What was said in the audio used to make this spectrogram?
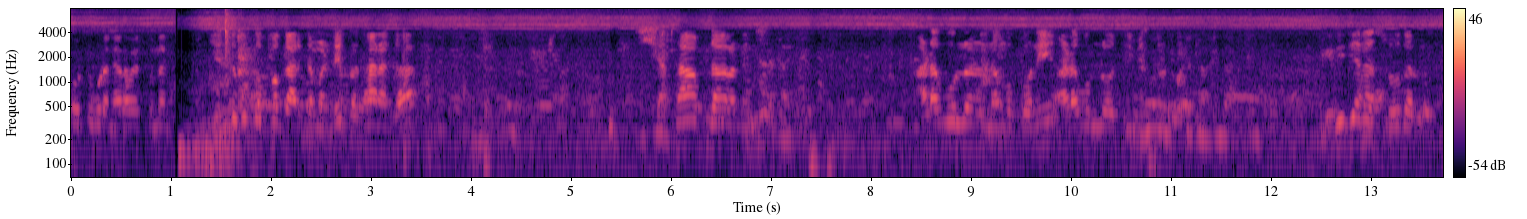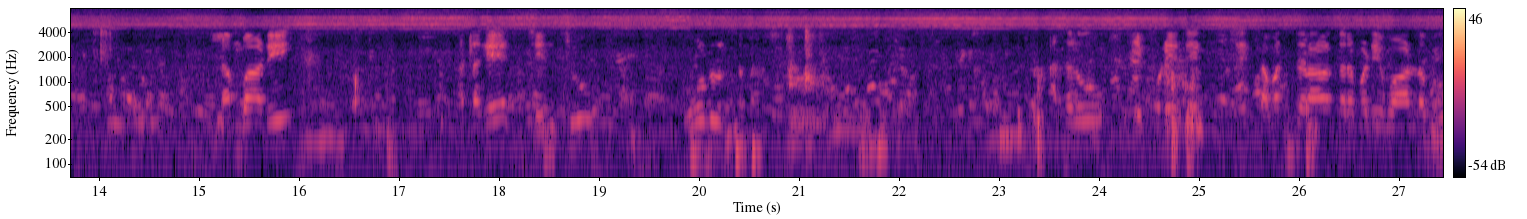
కోరిక కూడా నెరవేరుతుందని. ఎందుకు గొప్ప కార్యక్రమం అంటే ప్రధానంగా శతాబ్దాల నుంచి అడవులను నమ్ముకొని అడవుల్లో జీవిస్తున్నటువంటి గిరిజన సోదరులు లంబాడి అట్లాగే చెంచు ఓడులకు సంబంధించి అసలు ఎప్పుడైతే సంవత్సరాల తరబడి వాళ్ళకు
